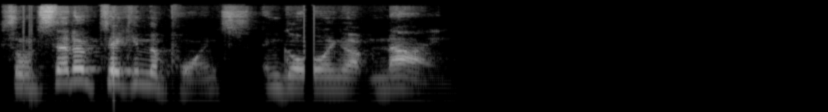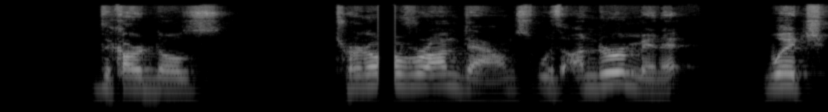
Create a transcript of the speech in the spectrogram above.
So instead of taking the points and going up nine, the Cardinals turn over on downs with under a minute, which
